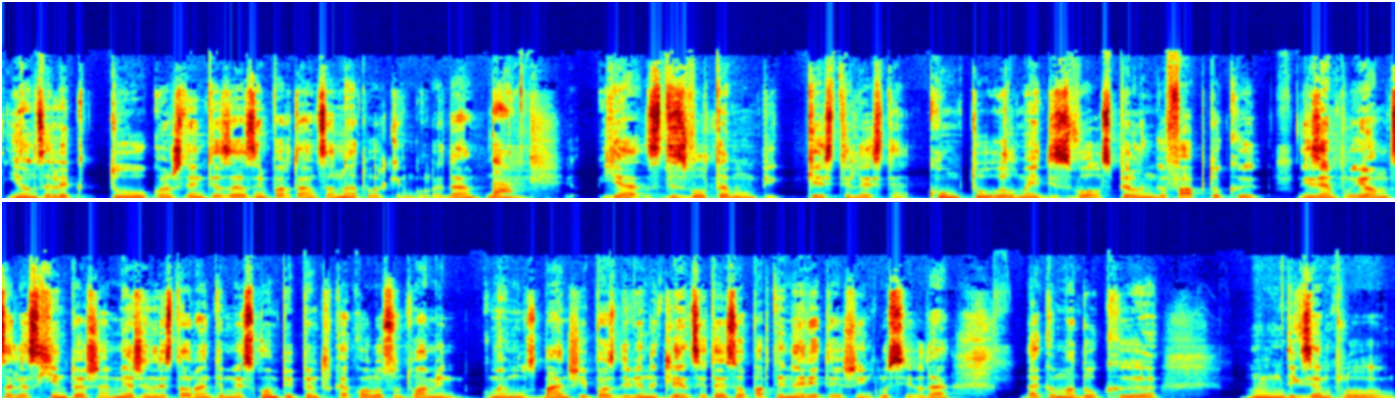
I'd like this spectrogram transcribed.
eu înțeleg că tu conștientizezi importanța networking-ului, da? Da. Ia să dezvoltăm un pic chestiile astea. Cum tu îl mai dezvolți? Pe lângă faptul că, de exemplu, eu am înțeles hintul așa, mergi în restaurante mai scumpe pentru că acolo sunt oameni cu mai mulți bani și ei poți deveni clienții tăi sau partenerii tăi și inclusiv, da? Dacă mă duc, de exemplu,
